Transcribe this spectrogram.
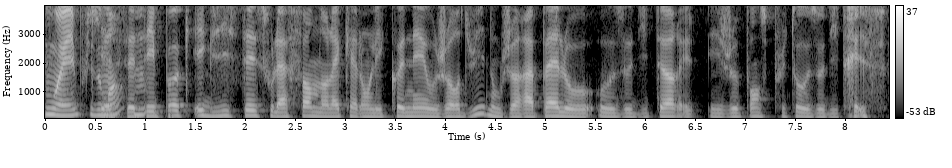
Oui, plus ou moins. Cette mm. époque existait sous la forme dans laquelle on les connaît aujourd'hui. Donc je rappelle aux, auditeurs et, je pense plutôt aux auditrices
